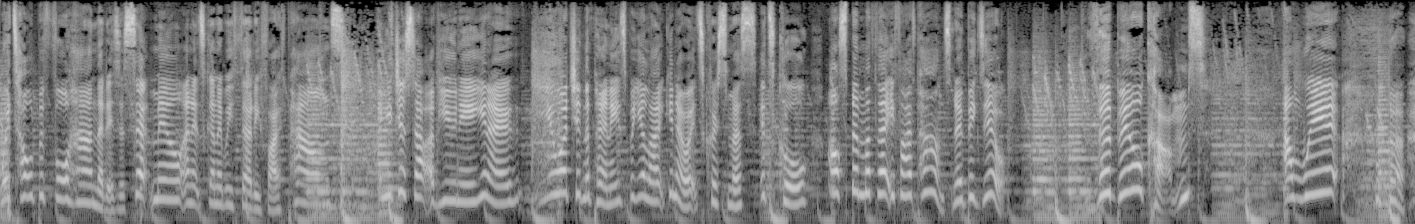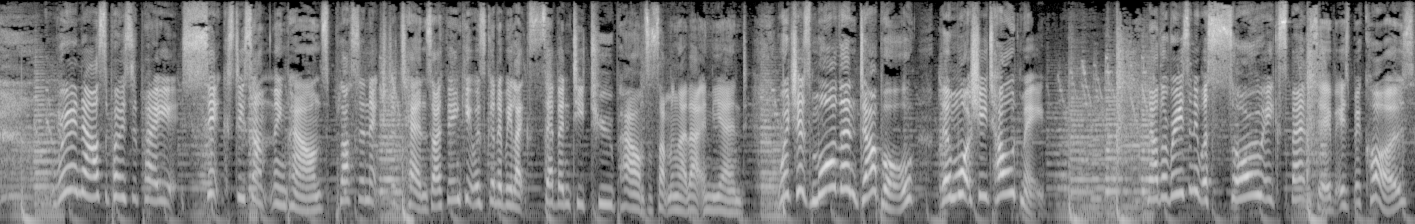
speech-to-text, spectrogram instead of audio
We're told beforehand that it's a set meal and it's going to be £35. And you're just out of uni, you know, you're watching the pennies, but you're like, you know, it's Christmas, it's cool. I'll spend my £35, no big deal. The bill comes and we're we're now supposed to pay 60 something pounds plus an extra 10 so i think it was going to be like 72 pounds or something like that in the end which is more than double than what she told me. Now the reason it was so expensive is because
